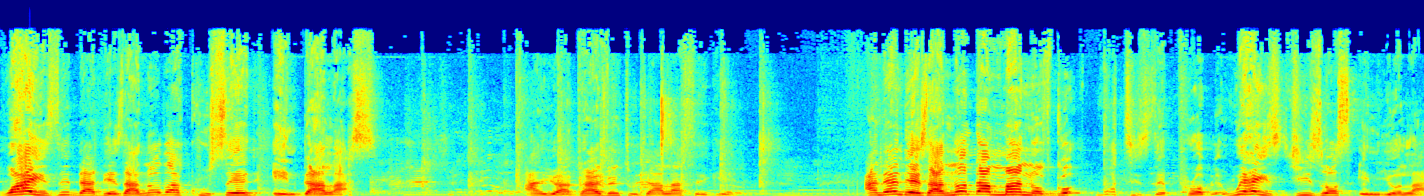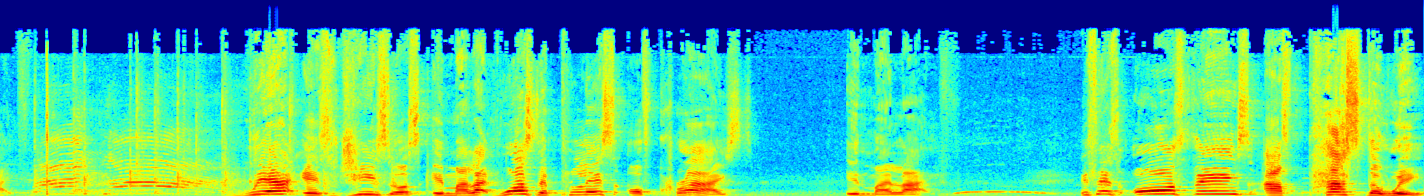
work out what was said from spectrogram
why is it that there's another crusade in Dallas and you are driving to Dallas again? And then there's another man of God. What is the problem? Where is Jesus in your life? Where is Jesus in my life? What's the place of Christ in my life? It says, All things have passed away,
